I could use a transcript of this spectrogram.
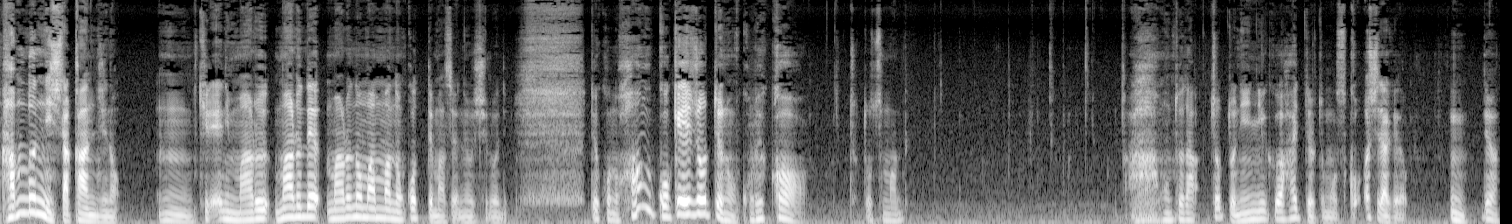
半分にした感じの。うん、綺麗に丸、丸で、丸のまんま残ってますよね、後ろに。で、この半固形状っていうのはこれか。ちょっとつまんで。ああ、本当だ。ちょっとニンニクが入ってると思う。少しだけど。うん。では、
